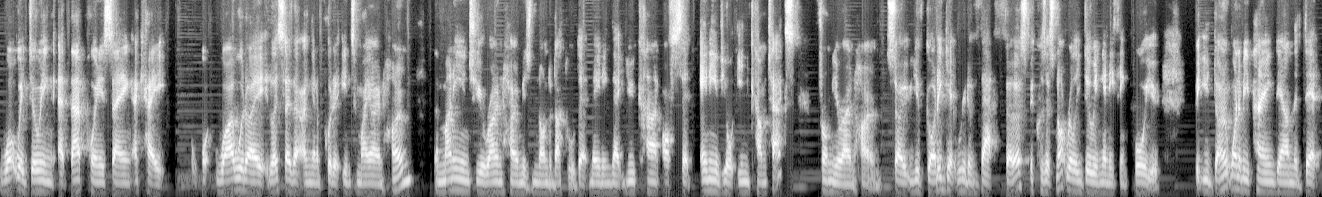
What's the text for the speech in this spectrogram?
what we're doing at that point is saying, okay, why would I, let's say that I'm going to put it into my own home. The money into your own home is non deductible debt, meaning that you can't offset any of your income tax from your own home. So you've got to get rid of that first because it's not really doing anything for you. But you don't want to be paying down the debt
